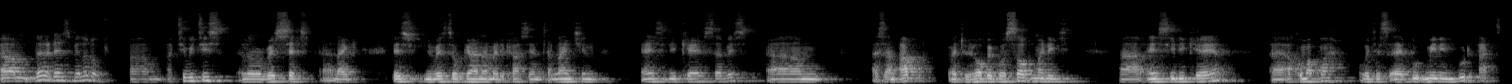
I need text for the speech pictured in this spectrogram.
um, there, has been a lot of um, activities, a lot of research, uh, like this University of Ghana Medical Center launching NCD Care Service um, as an app to help people self-manage uh, NCD Care uh, Akomapa, which is a good meaning good heart.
